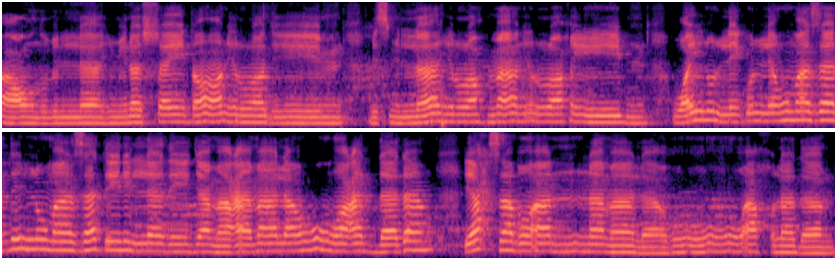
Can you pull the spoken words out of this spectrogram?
أعوذ بالله من الشيطان الرجيم. بسم الله الرحمن الرحيم. ويل لكل همزة لمزة الذي جمع ماله وعدده يحسب أن ماله أخلده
